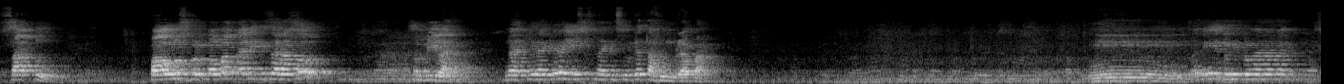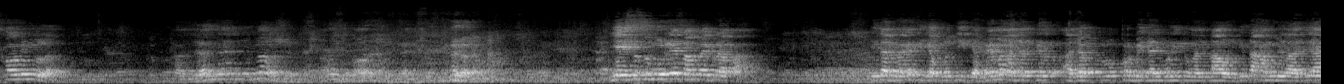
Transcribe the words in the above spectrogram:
1. Paulus bertobat tadi kisah Rasul 9. Nah kira-kira Yesus naik ke surga tahun berapa? Hmm, ini hitung-hitungan anak minggu lah. Kajiannya juga Yesus umurnya sampai berapa? kita bilangnya 33. Memang ada ada perbedaan perhitungan tahun. Kita ambil aja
